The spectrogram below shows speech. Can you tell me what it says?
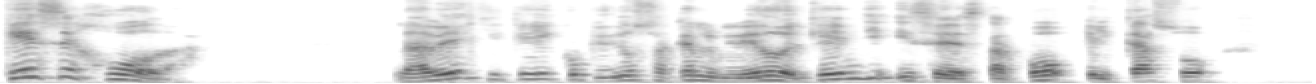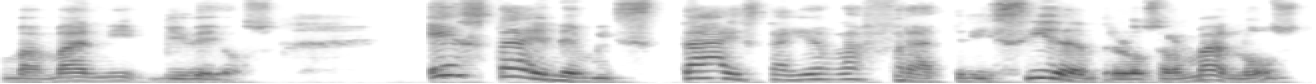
Que se joda. La vez que Keiko pidió sacar el video de Kenji y se destapó el caso Mamani Videos. Esta enemistad, esta guerra fratricida entre los hermanos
